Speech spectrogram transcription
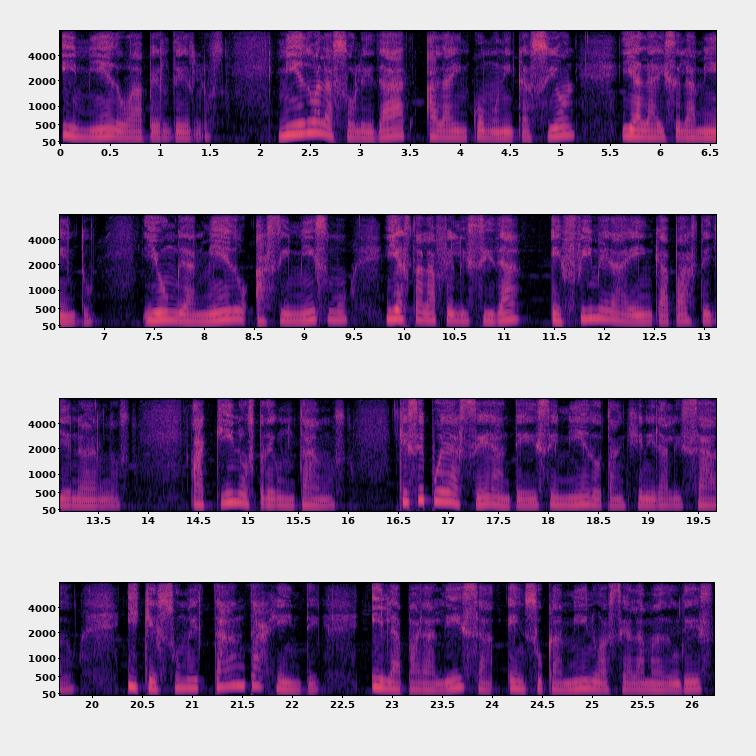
y miedo a perderlos, miedo a la soledad, a la incomunicación y al aislamiento, y un gran miedo a sí mismo y hasta la felicidad efímera e incapaz de llenarnos. Aquí nos preguntamos, ¿qué se puede hacer ante ese miedo tan generalizado y que sume tanta gente y la paraliza en su camino hacia la madurez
